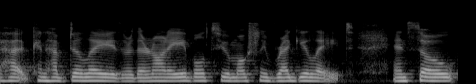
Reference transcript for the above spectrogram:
ha, can have delays or they're not able to emotionally regulate and so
